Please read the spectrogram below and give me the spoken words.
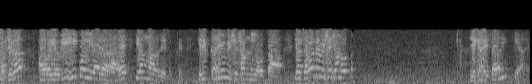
सब जगह अवयवी ही को लिया जा रहा है यह हम मान ले सकते थे यदि कहीं विशेषण नहीं होता या सर्वत्र विशेषण होता लेकिन ऐसा नहीं किया है।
